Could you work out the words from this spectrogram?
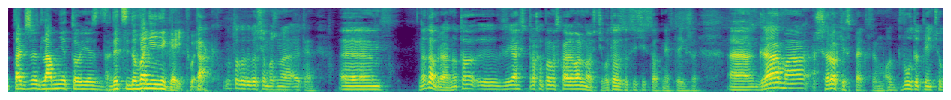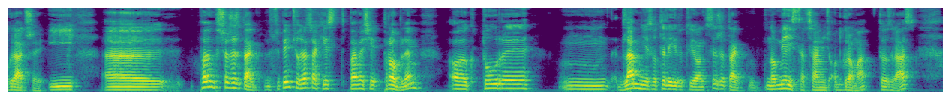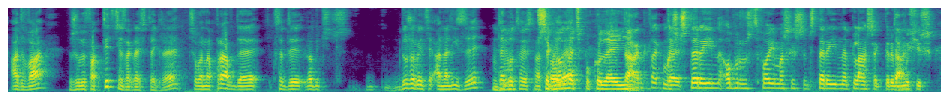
Także dla mnie to jest zdecydowanie nie gateway. Tak, no to do tego się można e, ten. Em, no dobra, no to y, ja trochę powiem o skalowalności, bo to jest dosyć istotne w tej grze. E, gra ma szerokie spektrum, od dwóch do pięciu graczy i e, powiem szczerze, że tak, przy pięciu graczach jest, pojawia się problem, o, który dla mnie jest o tyle irytujący, że tak, no miejsca trzeba mieć od groma, to jest raz, a dwa, żeby faktycznie zagrać w tę grę, trzeba naprawdę wtedy robić dużo więcej analizy tego, co jest na stole. Przeglądać po kolei. Tak. Tak, masz Te- cztery inne, oprócz swojej masz jeszcze cztery inne plansze, które Tak. musisz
